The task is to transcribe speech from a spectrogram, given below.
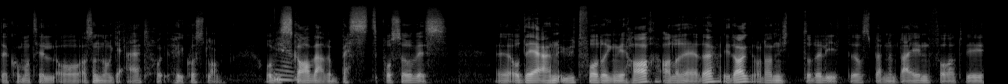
det, kommer til å Altså, Norge er et høy, høykostland, og vi skal være best på service. Eh, og det er en utfordring vi har allerede i dag, og da nytter det lite å spenne bein for at vi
